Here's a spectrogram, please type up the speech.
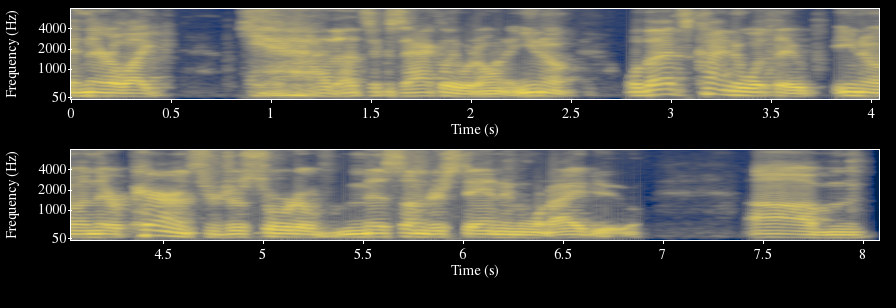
And they're like, yeah, that's exactly what I want you know, well, that's kind of what they, you know, and their parents are just sort of misunderstanding what I do. Um,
